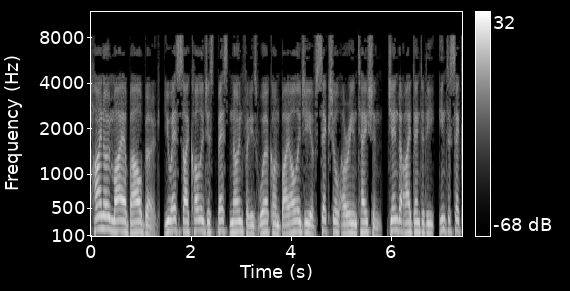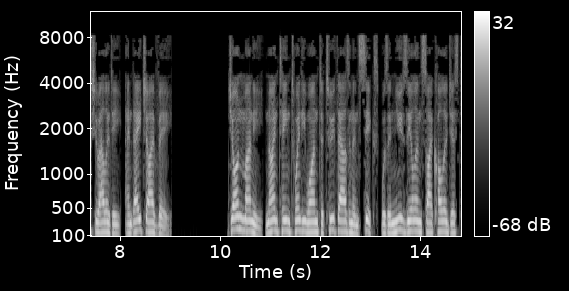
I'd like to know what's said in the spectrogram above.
Heino Meyer Bahlburg, U.S. psychologist best known for his work on biology of sexual orientation, gender identity, intersexuality, and HIV. John Money (1921–2006) was a New Zealand psychologist,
